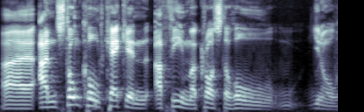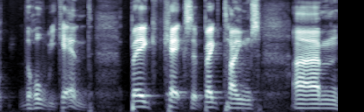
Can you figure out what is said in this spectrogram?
Uh, and stone cold kicking a theme across the whole, you know, the whole weekend. Big kicks at big times. Um,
